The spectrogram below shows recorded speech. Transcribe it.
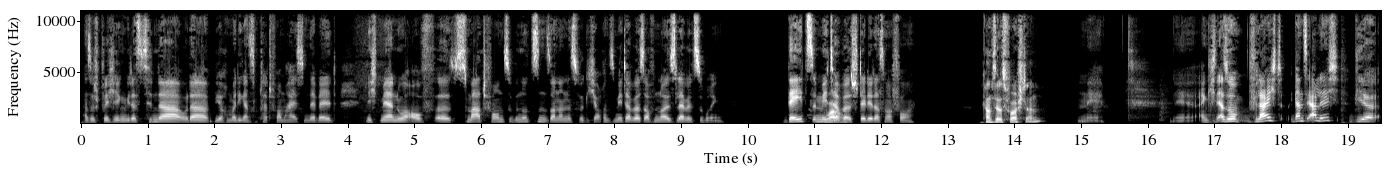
Also sprich irgendwie das Tinder oder wie auch immer die ganzen Plattformen heißen der Welt nicht mehr nur auf äh, Smartphone zu benutzen, sondern es wirklich auch ins Metaverse auf ein neues Level zu bringen. Dates im Wow. Metaverse, stell dir das mal vor. Kannst du dir das vorstellen? Nee. Nee, eigentlich nicht. Also vielleicht, ganz ehrlich, wir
